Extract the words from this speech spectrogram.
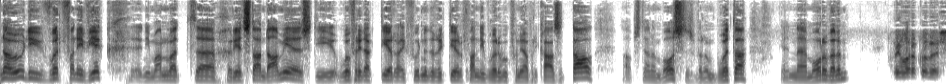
Nou die woord van die week die man wat uh, gereed staan daarmee is die hoofredakteur en uitvoerende direkteur van die Woordeboek van die Afrikaanse taal op Stellenbosch, dis Willem Botha. En uh, môre Willem. Goeiemôre Kobus.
